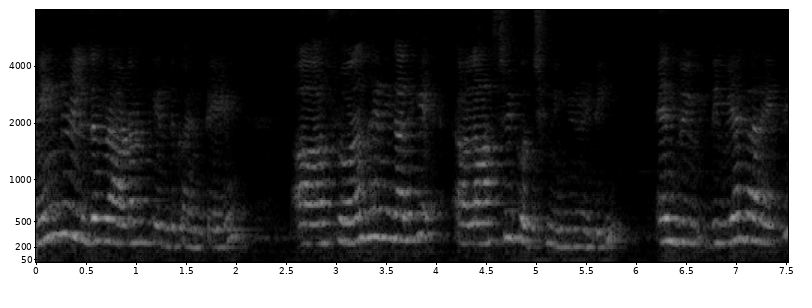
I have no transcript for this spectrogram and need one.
మెయిన్లీ వీళ్ళిద్దరు రావడానికి ఎందుకంటే ఫ్లోరా సైని గారికి లాస్ట్ వీక్ వచ్చింది ఇమ్యూనిటీ అండ్ దివ్య గారు అయితే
